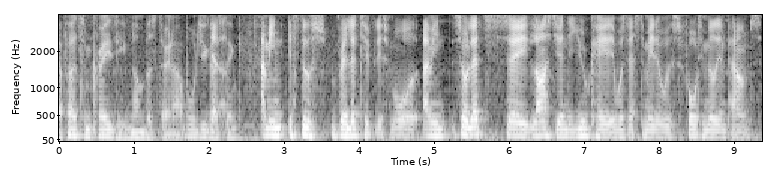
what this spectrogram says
I've heard some crazy numbers thrown out. What do you guys Yeah. think? I mean, it's still relatively small. I mean, so let's say last year in the UK it was estimated it was 40 million pounds.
